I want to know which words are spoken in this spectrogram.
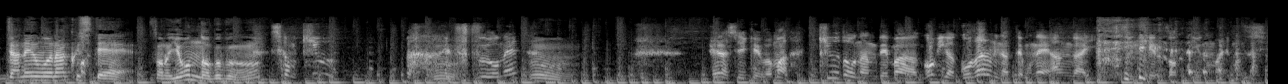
邪念をなくして、その4の部分、しかも9、ん普通をね、うん。減らしていけば、まあ、弓道なんで、まあ、語尾がござるになってもね、案外、いけるぞっていうのもありますし。い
